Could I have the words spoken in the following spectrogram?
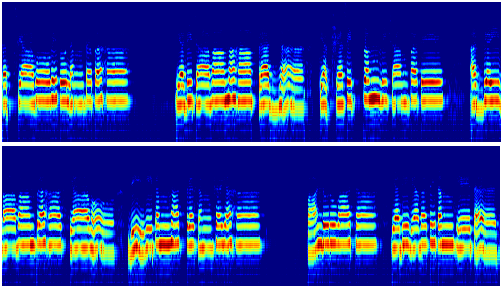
तप्स्यावो विपुलं तपः। यदि चावां महाप्राज्ञ त्यक्ष्यसि त्वं विशाम्पते। अद्यैवावां प्रहास्यावो जीवितं नात्र संशयः। पाण्डुरुवाच यदि व्यवसितं ह्येतद्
